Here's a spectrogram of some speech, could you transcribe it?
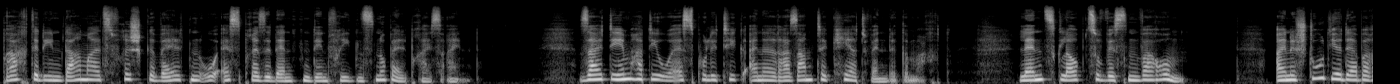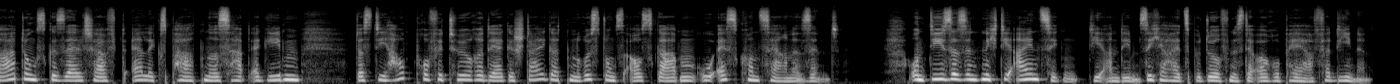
brachte dem damals frisch gewählten US-Präsidenten den Friedensnobelpreis ein. Seitdem hat die US-Politik eine rasante Kehrtwende gemacht. Lenz glaubt zu wissen, warum. Eine Studie der Beratungsgesellschaft Alex Partners hat ergeben, dass die Hauptprofiteure der gesteigerten Rüstungsausgaben US-Konzerne sind. Und diese sind nicht die einzigen, die an dem Sicherheitsbedürfnis der Europäer verdienen.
